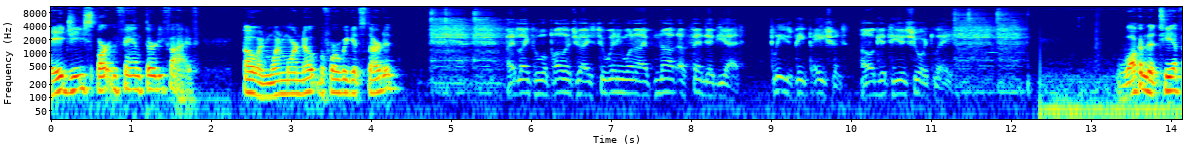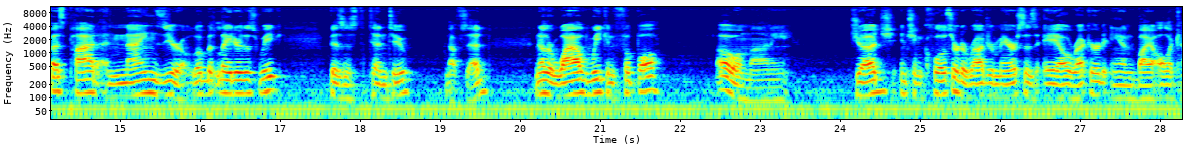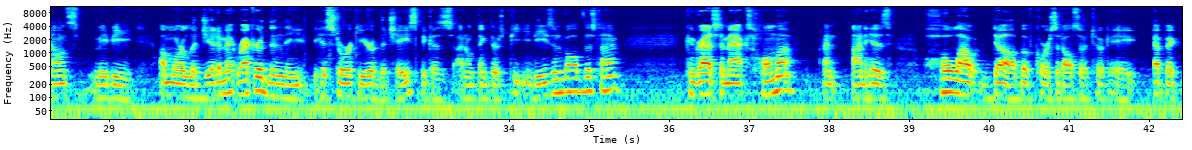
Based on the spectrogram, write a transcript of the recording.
AG Spartan Fan 35. Oh, and one more note before we get started. I'd like to apologize to anyone I've not offended yet. Please be patient. I'll get to you shortly. Welcome to TFS Pod 90. A little bit later this week. Business to tend to. Enough said. Another wild week in football. Oh, Amani. Judge inching closer to Roger Maris's AL record, and by all accounts, maybe a more legitimate record than the historic year of the chase because I don't think there's PEDs involved this time. Congrats to Max Homa on, on his hole out dub. Of course, it also took a epic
